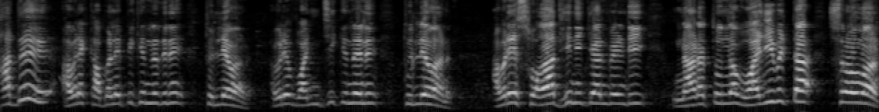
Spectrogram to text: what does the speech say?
അത് അവരെ കബളിപ്പിക്കുന്നതിന് തുല്യമാണ്. അവരെ വഞ്ചിക്കുന്നതിന് തുല്യമാണ്. അവരെ സ്വാധീനിക്കാൻ വേണ്ടി നടത്തുന്ന വഴിവിട്ട ശ്രമമാണ്.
